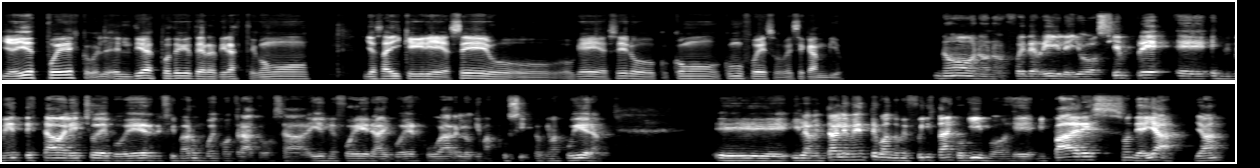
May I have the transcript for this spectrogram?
Y ahí después, el, el día después de que te retiraste, ¿cómo ya sabéis qué querías hacer o, o qué querías hacer o cómo, cómo fue eso, ese cambio? No, no, no, fue terrible. Yo siempre eh, en mi mente estaba el hecho de poder firmar un buen contrato, o sea, irme fuera y poder jugar lo que más, lo que más pudiera. Eh, y lamentablemente cuando me fui yo estaba en Coquimbo. Eh, mis padres son de allá, ¿ya?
